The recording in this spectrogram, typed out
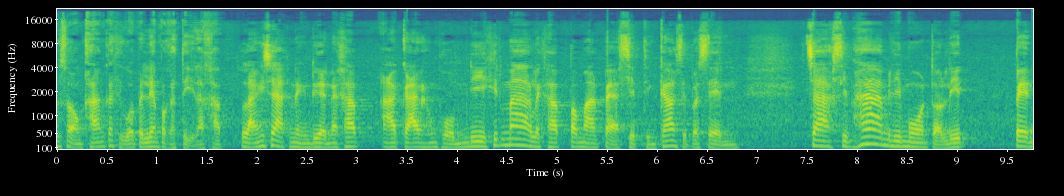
1-2 ครั้งก็ถือว่าเป็นเรื่องปกติแล้วครับ หลังจาก 1 เดือนนะครับ อาการของผมดีขึ้นมากเลยครับ ประมาณ 80-90%จาก 15 มิลลิโมลต่อลิตร เป็น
